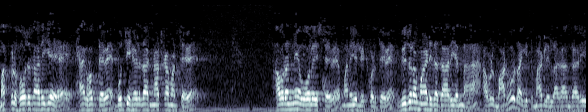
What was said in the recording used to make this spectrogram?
ಮಕ್ಕಳು ಹೋದ ದಾರಿಗೆ ಹೇಗೆ ಹೋಗ್ತೇವೆ? ಬುದ್ಧಿ ಹೇಳಿದಾಗ ನಾಟಕ ಮಾಡ್ತೇವೆ. ಅವರನ್ನೇ ಓಲೈಸ್ತೇವೆ, ಮನೆಯಲ್ಲಿ ಇಟ್ಕೊಳ್ತೇವೆ. ವಿದುರ ಮಾಡಿದ ದಾರಿಯನ್ನ ಅವಳು ಮಾಡಬಹುದಾಗಿತ್ತು ಮಾಡಲಿಲ್ಲ ಗಾಂಧಾರಿ.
